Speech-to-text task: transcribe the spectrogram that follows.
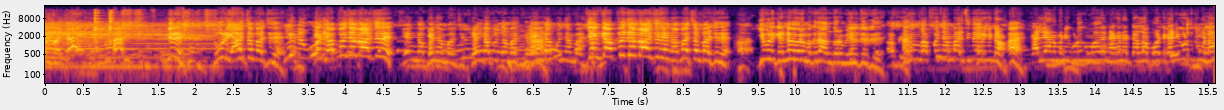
சம்பாதிச்சா? சூடு யார் ஊரு. எங்க அப்பா எங்க அப்பன் சம்பாரிச்சு. எங்க அப்பா சம்பாதிச்சது எங்க சம்பாரிச்சு. எங்க அப்பா சம்பாதிச்சது எங்க அம்மா சம்பாதிச்சது இவனுக்கு என்ன இருக்குதோ அந்த உரிமை எனக்கு இருக்குது. உங்க அப்பன் சம்பாரிச்சுதான் இருக்கட்டும். கல்யாணம் பண்ணி கொடுக்கும்போது நகை நட்டு எல்லாம் போட்டு கட்டி கொடுத்துட்டோம்ல?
